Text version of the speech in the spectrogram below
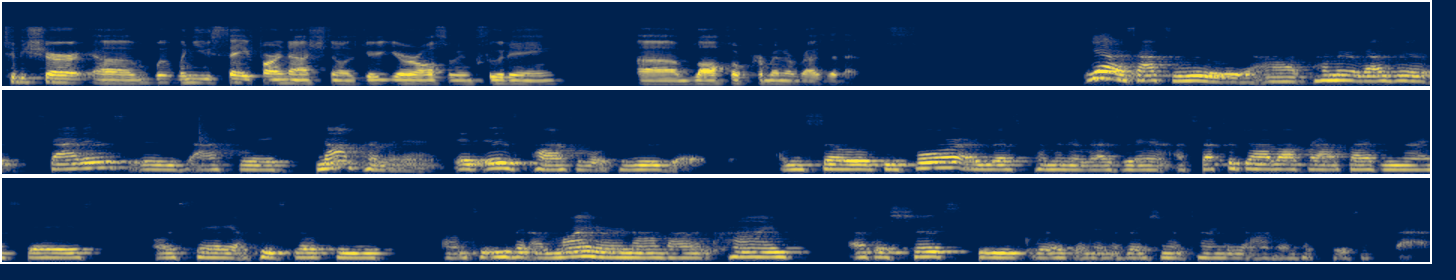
to be sure, uh, when you say foreign nationals, you're, you're also including um, lawful permanent residents. Yes, absolutely. Uh, permanent resident status is actually not permanent. It is possible to lose it. Um, so before a US permanent resident accepts a job offer outside the United States, or say a pleads guilty um, to even a minor nonviolent crime, uh, they should speak with an immigration attorney on the implications of that.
